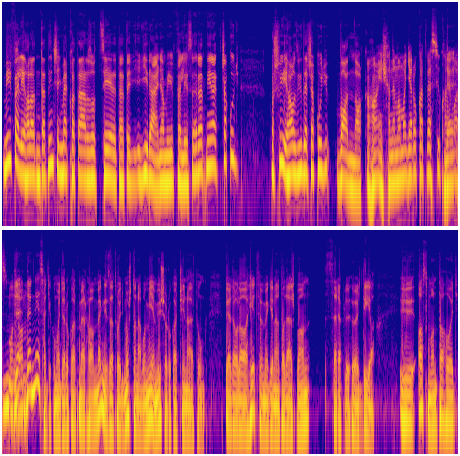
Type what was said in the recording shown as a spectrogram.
mi felé haladni, tehát nincs egy meghatározott cél, tehát egy, egy irány, ami felé szeretnének, csak úgy, most hülye hangzik, de csak úgy vannak. Aha, és ha nem a magyarokat vesszük, hanem De, azt de, mondom... de nézhetjük a magyarokat, mert ha megnézed, hogy mostanában milyen műsorokat csináltunk, például a hétfőn megjelent adásban szereplő hölgy Dia, ő azt mondta, hogy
